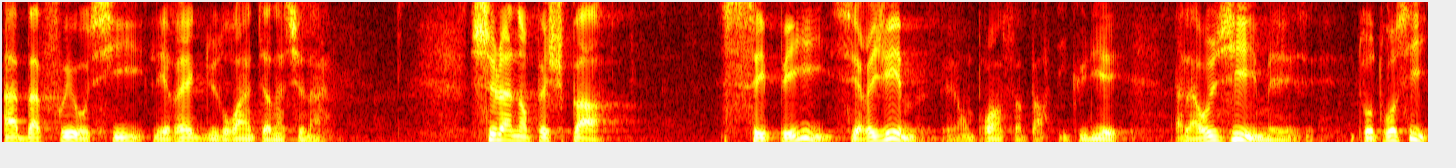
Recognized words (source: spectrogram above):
à bafouer aussi les règles du droit international. Cela n'empêche pas ces pays, ces régimes, on pense en particulier à la Russie, mais d'autres aussi,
